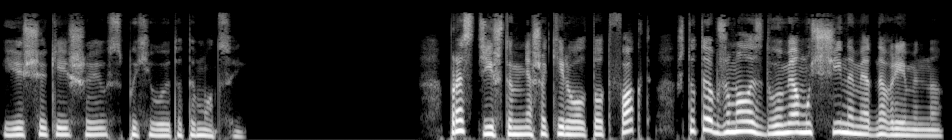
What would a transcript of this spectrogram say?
ее щеки и шею вспыхивают от эмоций. «Прости, что меня шокировал тот факт, что ты обжималась двумя мужчинами одновременно»,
